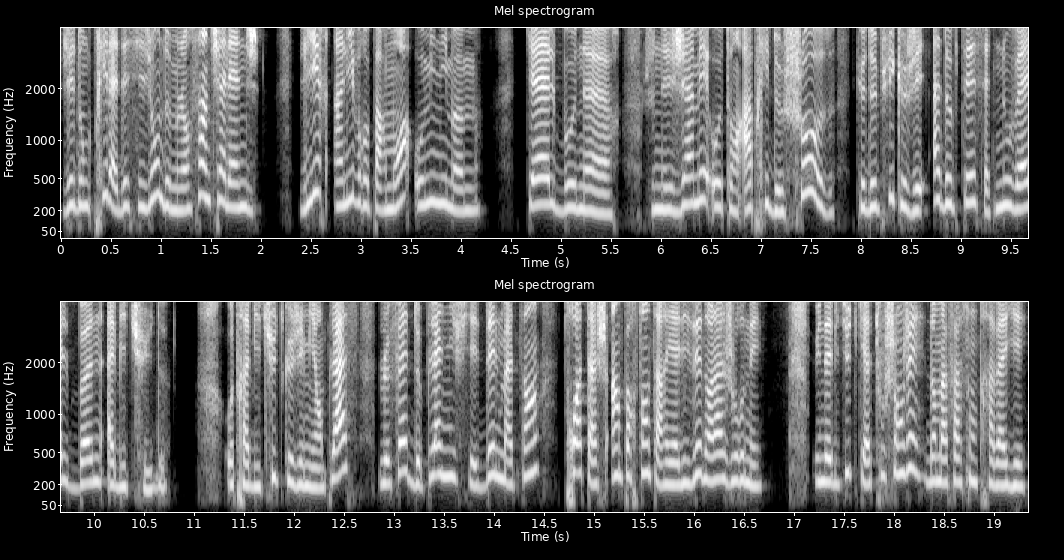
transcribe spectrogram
J'ai donc pris la décision de me lancer un challenge. Lire un livre par mois au minimum. Quel bonheur Je n'ai jamais autant appris de choses que depuis que j'ai adopté cette nouvelle bonne habitude. Autre habitude que j'ai mis en place, le fait de planifier dès le matin trois tâches importantes à réaliser dans la journée. Une habitude qui a tout changé dans ma façon de travailler.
